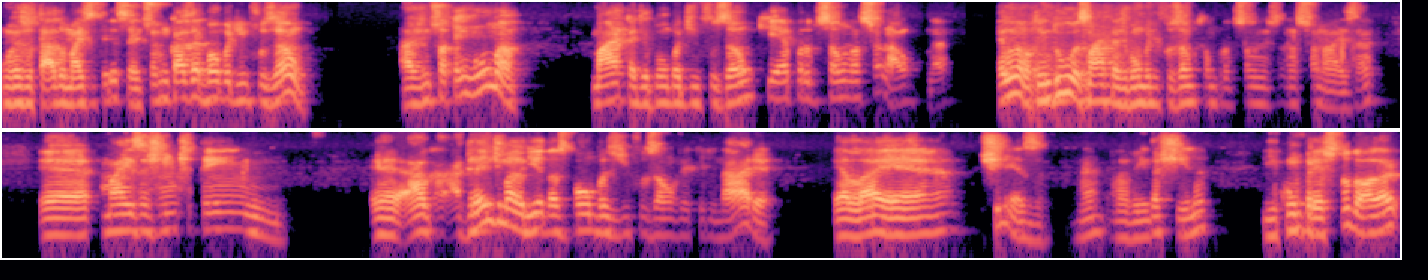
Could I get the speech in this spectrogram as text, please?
um resultado mais interessante. Só que no caso da bomba de infusão, a gente só tem uma marca de bomba de infusão que é produção nacional, né? Eu não, tem duas marcas de bomba de infusão que são produções nacionais, né? É, mas a gente tem é, a, a, grande maioria das bombas de infusão veterinária ela é chinesa, né? Ela vem da China e com o preço do dólar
